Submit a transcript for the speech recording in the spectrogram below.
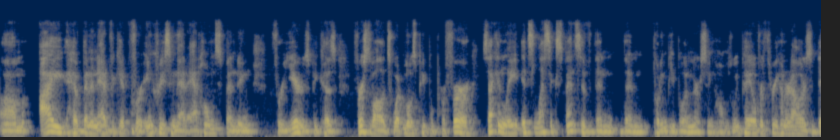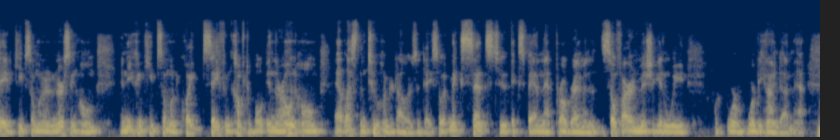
Um, I have been an advocate for increasing that at home spending for years because, first of all, it's what most people prefer. Secondly, it's less expensive than, than putting people in nursing homes. We pay over $300 a day to keep someone in a nursing home, and you can keep someone quite safe and comfortable in their own home at less than $200 a day. So it makes sense to expand that program. And so far in Michigan, we we're, we're behind on that. Hmm.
